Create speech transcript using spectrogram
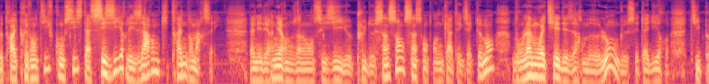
Le travail préventif consiste à saisir les armes qui traînent dans Marseille. L'année dernière, nous en avons saisi euh, plus de 500, 534 exactement, dont la moitié des armes longues, c'est-à-dire type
